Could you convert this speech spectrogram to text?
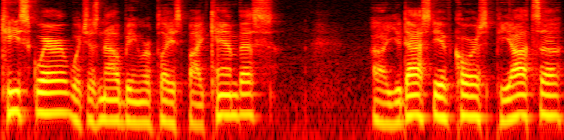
T-Square, which is now being replaced by Canvas, uh, Udacity, of course, Piazza,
